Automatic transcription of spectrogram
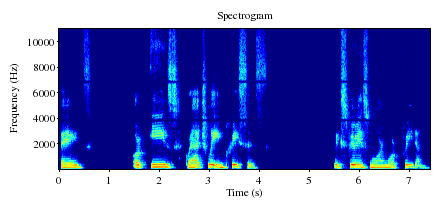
fades, our ease gradually increases. We experience more and more freedom.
